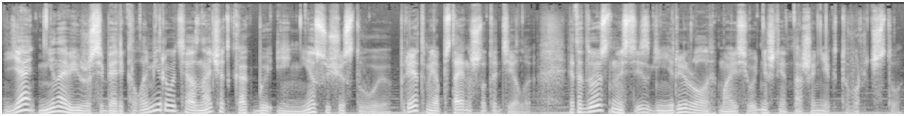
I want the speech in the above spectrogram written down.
Я ненавижу себя рекламировать, а значит как бы и не существую. При этом я постоянно что-то делаю. Эта двойственность и сгенерировала мое сегодняшнее отношение к творчеству.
